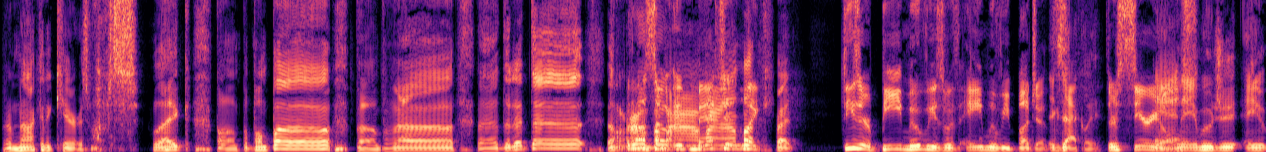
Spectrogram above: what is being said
but I'm not going to care as much. like bum bum bum bum bum bum bum, da, da, da, da, But also, it bum, matches bum, like right these are B movies with A movie budgets. exactly. They're serials. And a budget, a,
